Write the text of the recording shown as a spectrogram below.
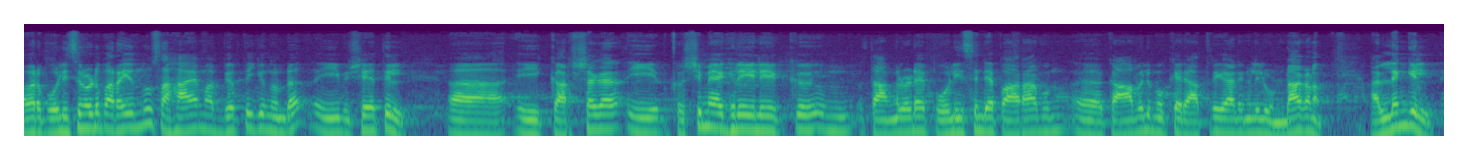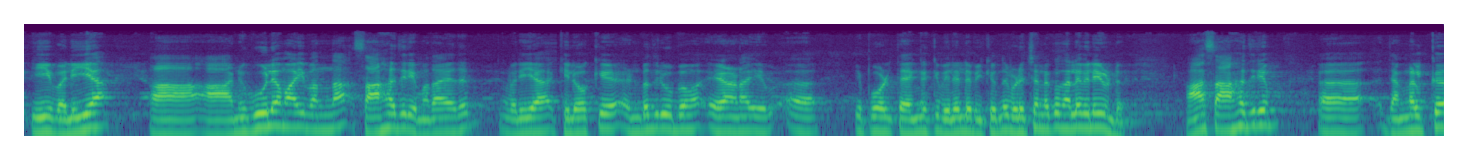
അവർ പോലീസിനോട് പറയുന്നു സഹായം അഭ്യർത്ഥിക്കുന്നുണ്ട്. ഈ വിഷയത്തിൽ ഈ കർഷക ഈ കൃഷി മേഖലയിലേക്ക് താങ്കളുടെ പോലീസിന്റെ പാറാവും കാവലുമൊക്കെ രാത്രികാലങ്ങളിൽ ഉണ്ടാകണം. അല്ലെങ്കിൽ ഈ വലിയ അനുകൂലമായി വന്ന സാഹചര്യം അതായത് വലിയ കിലോയ്ക്ക് എൺപത് രൂപയാണ് ഇപ്പോൾ തേങ്ങയ്ക്ക് വില ലഭിക്കുന്നു വെളിച്ചെണ്ണയ്ക്ക് നല്ല വിലയുണ്ട്. ആ സാഹചര്യം ഞങ്ങൾക്ക്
